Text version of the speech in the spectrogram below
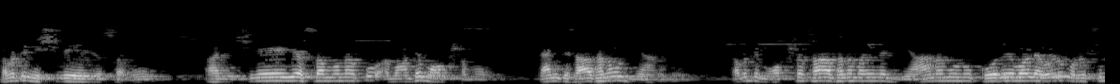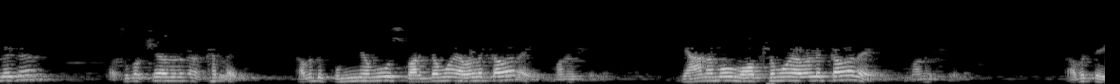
కాబట్టి నిశ్రేయసము. ఆ నిశ్రేయసమునకు అంటే మోక్షము. దానికి సాధనము జ్ఞానము. కాబట్టి మోక్ష సాధనమైన జ్ఞానమును కోరేవాళ్ళు ఎవరు? మనుషులేగా? పశుపక్షాదులకు అక్కర్లేదు. కాబట్టి పుణ్యము స్వర్గము ఎవరికి కావాలి? మనుషులు జ్ఞానము మోక్షము ఎవరికి కావాలి? మనుష్యులు. కాబట్టి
